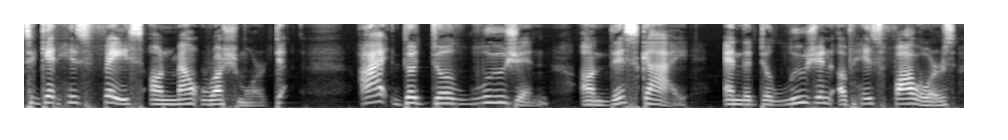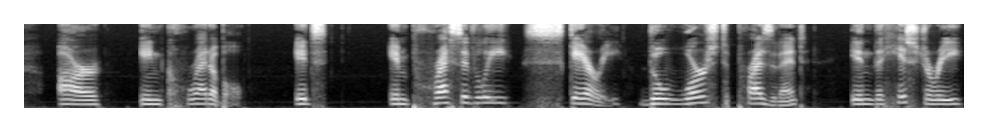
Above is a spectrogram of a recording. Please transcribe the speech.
to get his face on Mount Rushmore. I the delusion on this guy and the delusion of his followers are incredible. It's impressively scary, the worst president in the history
